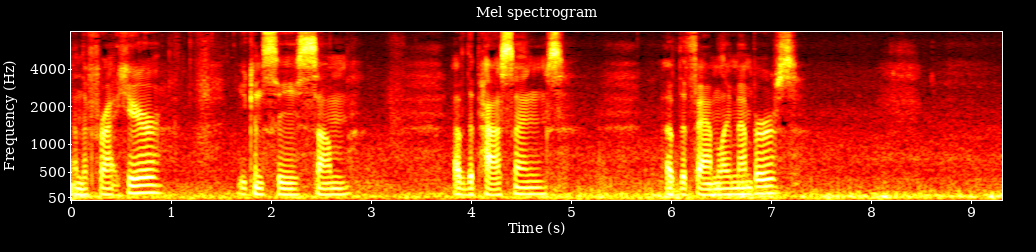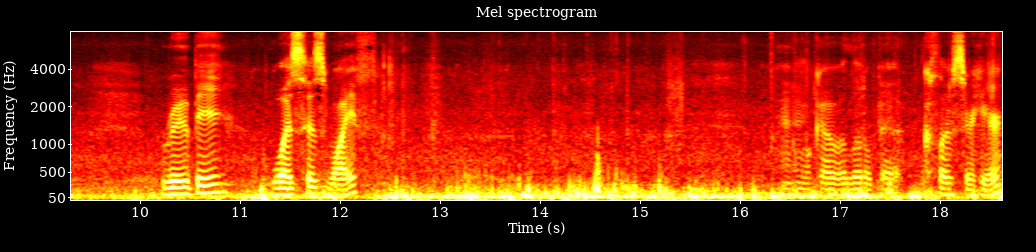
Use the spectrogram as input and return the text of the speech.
In the front here, you can see some of the passings of the family members. Ruby was his wife. And we'll go a little bit closer here.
